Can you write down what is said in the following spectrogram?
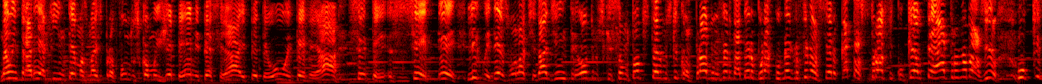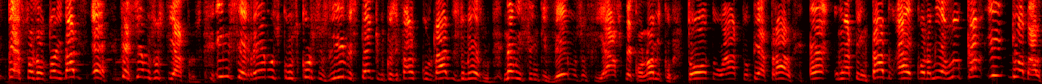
Não entrarei aqui em temas mais profundos como IGPM, PCA, IPTU, IPVA, CT, CT, liquidez, volatilidade, entre outros, que são todos termos que comprovam um verdadeiro buraco negro financeiro catastrófico que é o teatro no Brasil. O que peço às autoridades é fechemos os teatros, encerremos com os cursos livres, técnicos e faculdades do mesmo. Não incentivemos o fiasco econômico. Todo ato teatral é um atentado à economia local e global.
